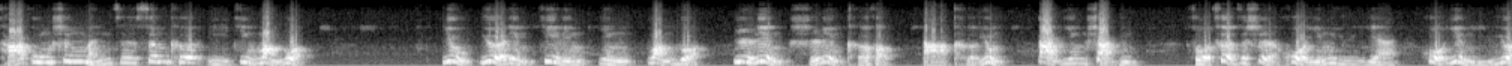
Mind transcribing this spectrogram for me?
察宫生门之生科以尽旺弱。又月令、季令应旺弱，日令、时令可否？答可用，但应善用。所测之事，或应于言，或应于月，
